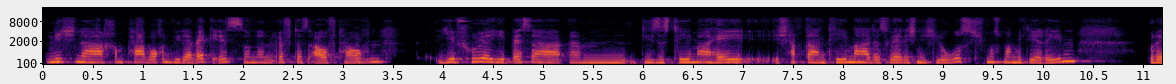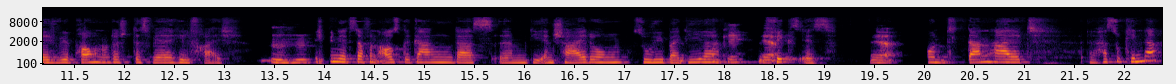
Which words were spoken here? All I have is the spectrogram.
nicht nach ein paar Wochen wieder weg ist, sondern öfters auftaucht. Mhm. Je früher, je besser ähm, dieses Thema, hey, ich habe da ein Thema, das werde ich nicht los, ich muss mal mit dir reden oder wir brauchen das wäre hilfreich. Mhm. Ich bin jetzt davon ausgegangen, dass ähm, die Entscheidung, so wie bei dir, okay, ja. fix ist. Ja. Und dann halt, hast du Kinder?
